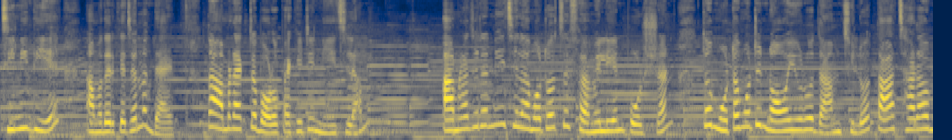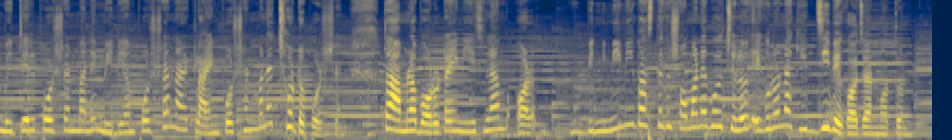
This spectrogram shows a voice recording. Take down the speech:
চিনি দিয়ে আমাদেরকে যেন দেয়। তো আমরা একটা বড় প্যাকেটই নিয়েছিলাম। আমরা যেটা নিয়েছিলাম ওটা হচ্ছে ফ্যামিলিয়ান পোর্শন। তো মোটামুটি ন ইউরো দাম ছিল। তাছাড়াও মিডল পোর্শন মানে মিডিয়াম পোর্শন আর ক্লাইন পোর্শন মানে ছোট পোর্শন। তো আমরা বড়টাই নিয়েছিলাম। মিমি বাস থেকে সমানে বলছিল, এগুলো নাকি জিবে গজার মতন।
